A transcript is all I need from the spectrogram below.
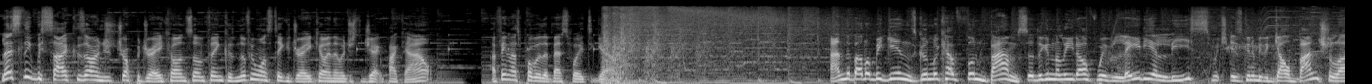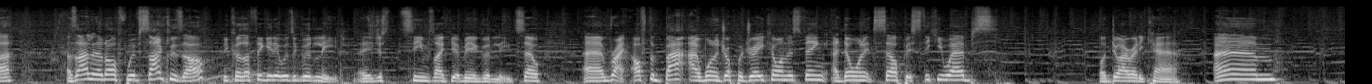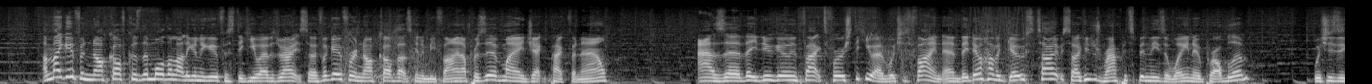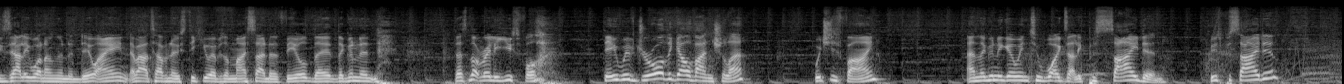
let's lead with Cyclizar and just drop a Draco on something, because nothing wants to take a Draco, and then we'll just eject back out. I think that's probably the best way to go. And the battle begins. Good luck, have fun, bam. So they're going to lead off with Lady Elise, which is going to be the Galvantula. As I led off with Cyclizar because I figured it was a good lead. It just seems like it'd be a good lead. So, uh, right, off the bat, I want to drop a Draco on this thing. I don't want it to set up its sticky webs. Or do I already care? Um, I might go for knockoff because they're more than likely going to go for sticky webs, right? So if I go for a knockoff, that's going to be fine. I'll preserve my eject pack for now. As uh, they do go, in fact, for a sticky web, which is fine. And they don't have a ghost type, so I can just rapid spin these away, no problem which is exactly what I'm going to do. I ain't about to have no sticky webs on my side of the field. They're, they're going to... That's not really useful. they withdraw the Galvantula, which is fine. And they're going to go into what exactly? Poseidon. Who's Poseidon?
